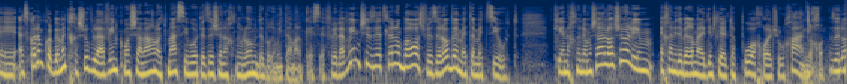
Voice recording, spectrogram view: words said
אה, אז קודם כל, באמת חשוב להבין, כמו שאמרנו, את מה הסיבות לזה שאנחנו לא מדברים איתם על כסף, ולהבין שזה אצלנו בראש, וזה לא באמת המציאות. כי אנחנו למשל לא שואלים איך אני אדבר עם הילדים שלי על תפוח או על שולחן. נכון. זה לא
